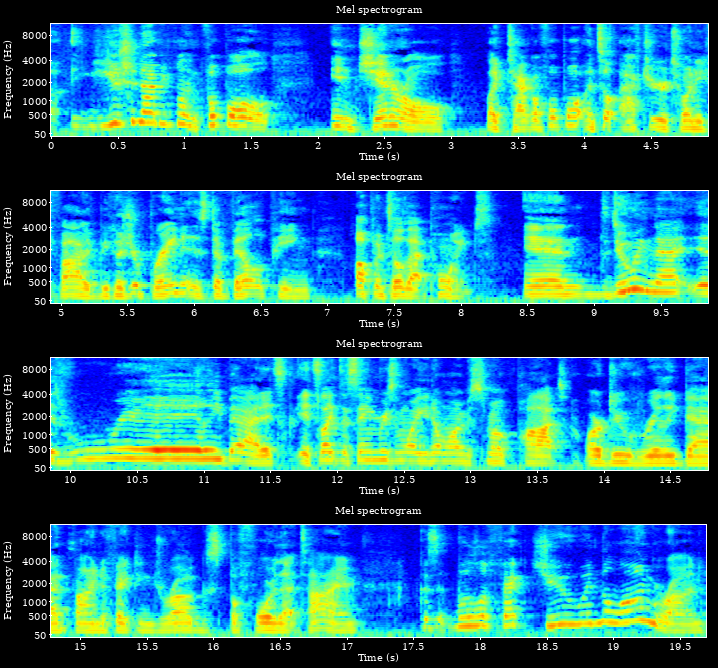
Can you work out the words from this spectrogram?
uh, You should not be playing football in general, like tackle football, until after you're 25 because your brain is developing up until that point. And doing that is really bad. It's it's like the same reason why you don't want to smoke pot or do really bad mind affecting drugs before that time, because it will affect you in the long run,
